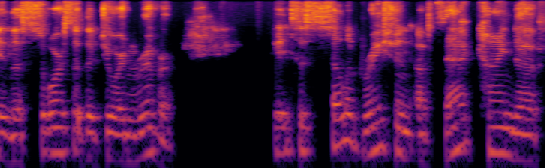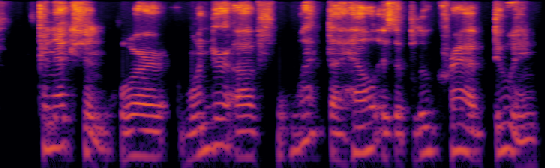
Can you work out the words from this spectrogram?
in the source of the Jordan River. It's a celebration of that kind of connection or wonder of what the hell is a blue crab doing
